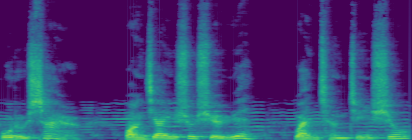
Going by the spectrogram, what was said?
布鲁塞尔皇家艺术学院完成进修。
